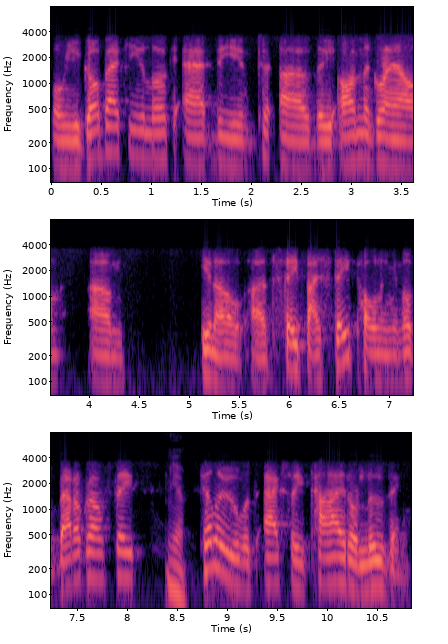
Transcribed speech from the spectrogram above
When you go back and you look at the uh, the on the ground, um, you know, uh, state by state polling in those battleground states, yeah. Hillary was actually tied or losing,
